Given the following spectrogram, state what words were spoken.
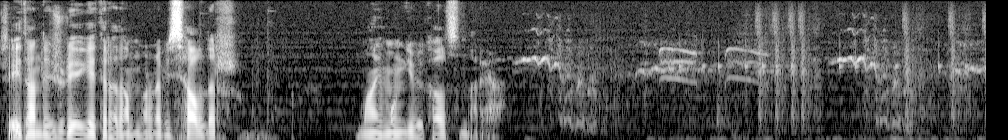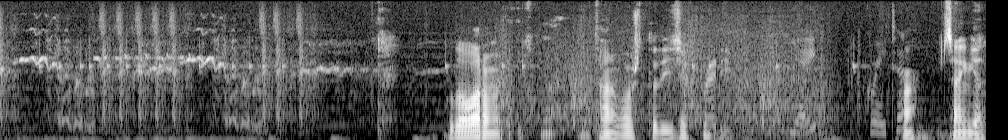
Şeytan diye şuraya getir adamlarına bir saldır. Maymun gibi kalsınlar ya. Burada var mı? Bir tane boşta diyecektim. Hah, sen gel.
